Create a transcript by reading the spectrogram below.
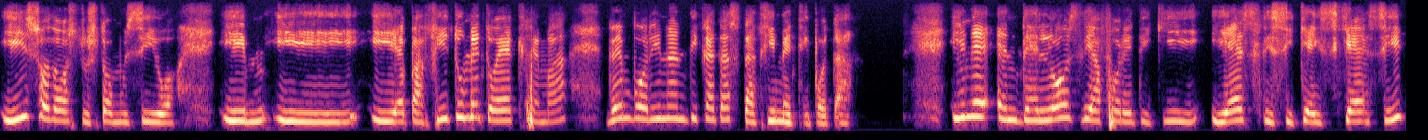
η είσοδος του στο μουσείο, η, η, η επαφή του με το έκθεμα δεν μπορεί να αντικατασταθεί με τίποτα. Είναι εντελώς διαφορετική η αίσθηση και η σχέση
